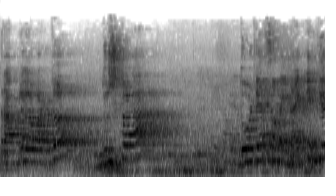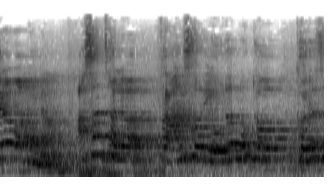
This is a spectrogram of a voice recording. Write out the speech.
तर आपल्याला वाटतं दुष्काळात धोंड्याचा महिना एक तेरावा महिना. असंच झालं. फ्रान्सवर एवढं मोठं कर्ज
